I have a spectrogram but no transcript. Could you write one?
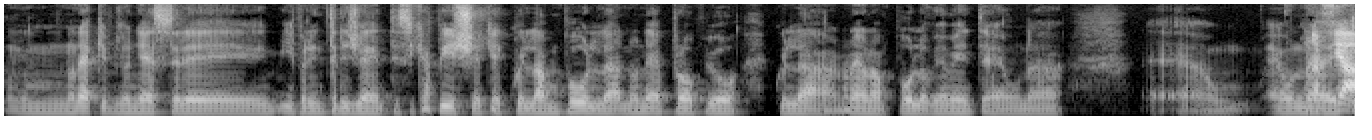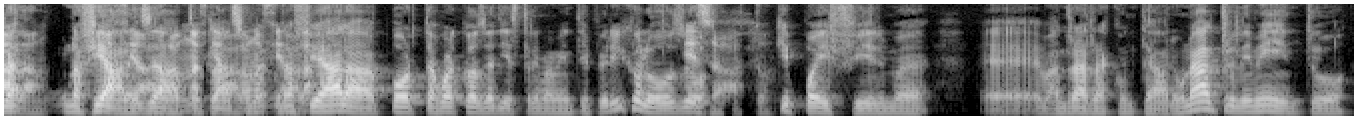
non è che bisogna essere iperintelligenti, si capisce che quell'ampolla non è proprio quella non è un'ampolla ovviamente, è una è un è un Una fiala, una una fiala, fiala, esatto, una fiala, una una una fiala. fiala porta qualcosa di estremamente pericoloso Esatto. che poi il film, ehm, andrà a raccontare. Un altro elemento,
